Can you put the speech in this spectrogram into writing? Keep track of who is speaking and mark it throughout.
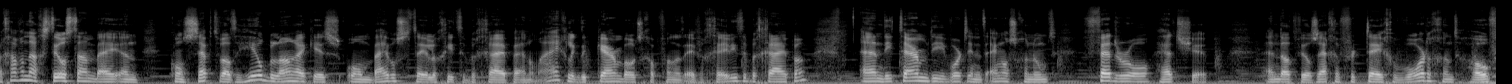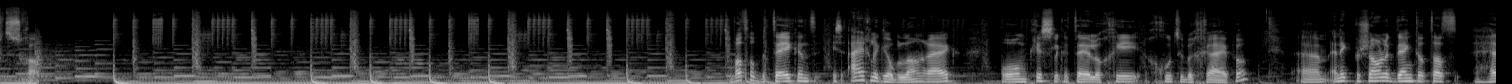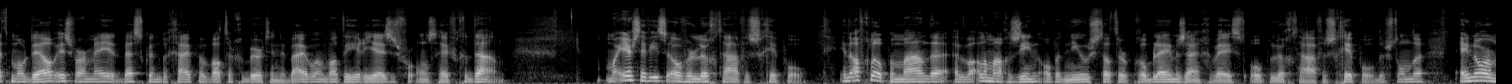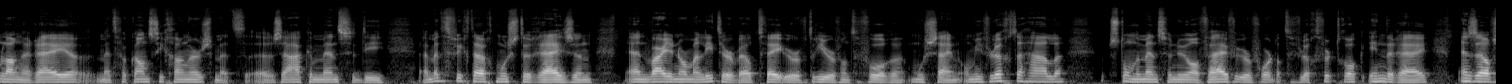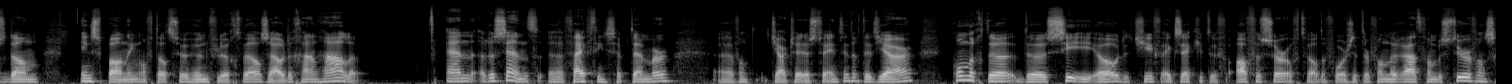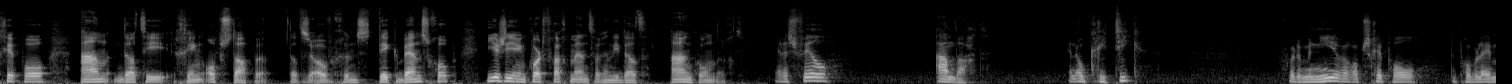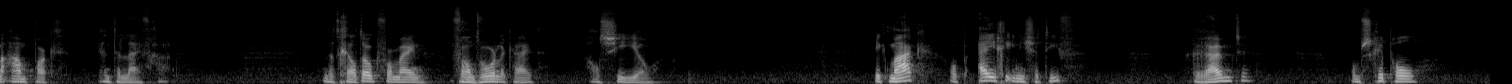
Speaker 1: We gaan vandaag stilstaan bij een concept wat heel belangrijk is om Bijbelse theologie te begrijpen en om eigenlijk de kernboodschap van het evangelie te begrijpen. En die term die wordt in het Engels genoemd federal headship. En dat wil zeggen vertegenwoordigend hoofdschap. Wat dat betekent is eigenlijk heel belangrijk om christelijke theologie goed te begrijpen. Um, en ik persoonlijk denk dat dat het model is waarmee je het best kunt begrijpen wat er gebeurt in de Bijbel en wat de Heer Jezus voor ons heeft gedaan. Maar eerst even iets over luchthaven Schiphol. In de afgelopen maanden hebben we allemaal gezien op het nieuws dat er problemen zijn geweest op luchthaven Schiphol. Er stonden enorm lange rijen met vakantiegangers, met uh, zakenmensen die uh, met het vliegtuig moesten reizen. En waar je normaliter wel twee uur of drie uur van tevoren moest zijn om je vlucht te halen, stonden mensen nu al vijf uur voordat de vlucht vertrok in de rij. En zelfs dan in spanning of dat ze hun vlucht wel zouden gaan halen. En recent, 15 eh, september uh, van het jaar 2022, dit jaar, kondigde de CEO, de Chief Executive Officer, oftewel de voorzitter van de Raad van Bestuur van Schiphol, aan dat hij ging opstappen. Dat is overigens Dick Benschop. Hier zie je een kort fragment waarin hij dat aankondigt.
Speaker 2: Er is veel aandacht en ook kritiek voor de manier waarop Schiphol de problemen aanpakt en te lijf gaat. En dat geldt ook voor mijn verantwoordelijkheid als CEO. Ik maak op eigen initiatief ruimte om Schiphol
